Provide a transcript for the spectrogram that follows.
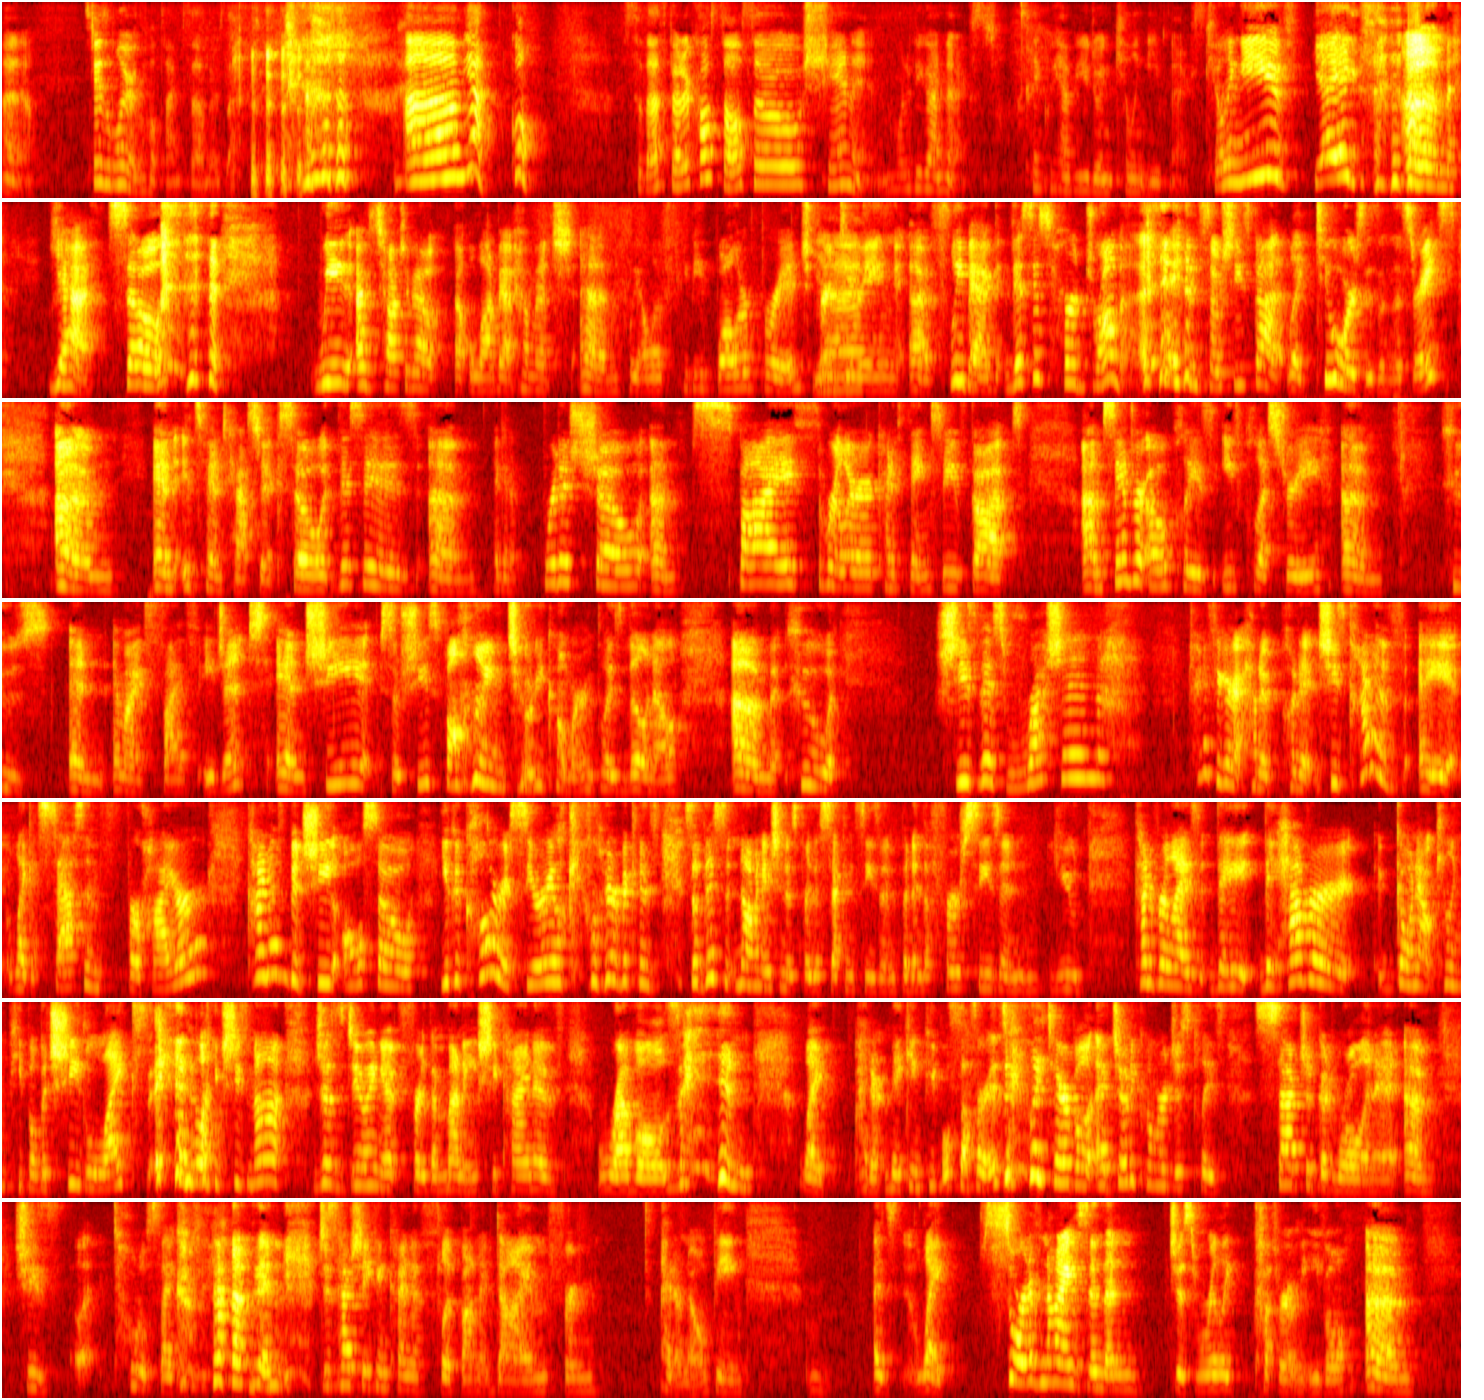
I don't know. Stays a lawyer the whole time, so there's that. um, yeah, cool. So that's Better Call Saul. So Shannon, what have you got next? Think we have you doing Killing Eve next. Killing Eve! Yay! um, yeah, so we I've talked about a lot about how much um, we all love Phoebe Waller Bridge for yes. doing uh, Fleabag. This is her drama, and so she's got like two horses in this race, um, and it's fantastic. So this is um, again a British show, um, spy thriller kind of thing. So you've got um, Sandra O oh plays Eve Polastri, um, who's an MI5 agent, and she so she's following Jodie Comer, who plays Villanelle, um, who she's this Russian. I'm trying to figure out how to put it. She's kind of a like assassin for hire kind of but she also you could call her a serial killer because so this nomination is for the second season but in the first season you kind of realize they they have her going out killing people, but she likes it. and like she's not just doing it for the money. She kind of revels in like I don't making people suffer. It's really terrible. Uh, Jodie Comer just plays such a good role in it. Um, she's like total psychopath, and just how she can kind of flip on a dime from I don't know being as like sort of nice and then just really cutthroat and evil. Um,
